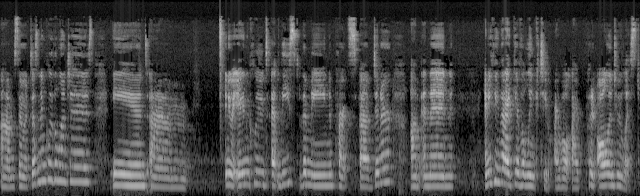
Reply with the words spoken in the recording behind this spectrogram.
Um, so it doesn't include the lunches, and um, anyway, it includes at least the main parts of dinner, um, and then anything that I give a link to, I will I put it all into a list.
